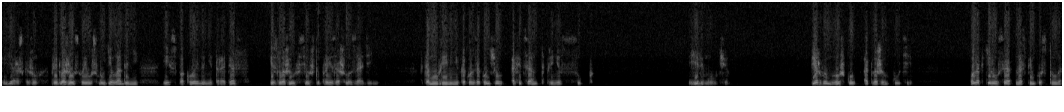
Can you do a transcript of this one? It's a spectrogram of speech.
Я расскажу. Предложил свои услуги Ладани и, спокойно, не торопясь, изложил все, что произошло за день. К тому времени, как он закончил, официант принес суп. Ели молча. Первым ложку отложил Кути. Он откинулся на спинку стула,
